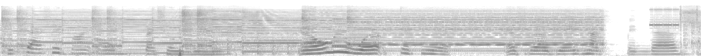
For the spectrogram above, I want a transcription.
Quick dash is my own special move. It only works if, you, if the game has been dash.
